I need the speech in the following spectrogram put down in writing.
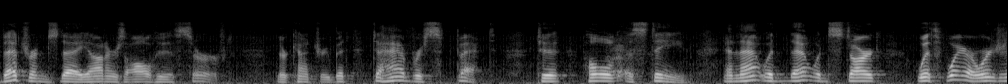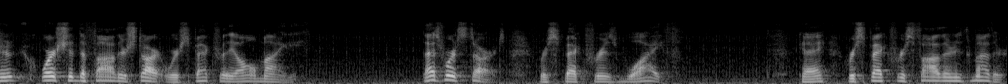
Veterans Day honors all who have served their country, but to have respect, to hold esteem, and that would that would start with where? Where should, where should the father start? Respect for the Almighty. That's where it starts. Respect for his wife. Okay? Respect for his father and his mother.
